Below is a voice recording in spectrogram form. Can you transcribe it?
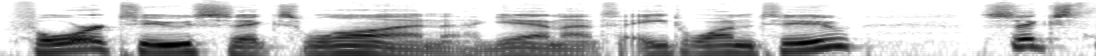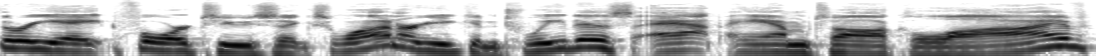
4261. Again, that's 812 638 4261, or you can tweet us at Ham Talk Live.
